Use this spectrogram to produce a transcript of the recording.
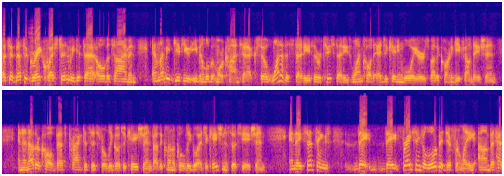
That's a that's a great question. We get that all the time, and and let me give you even a little bit more context. So one of the studies, there were two studies, one called Educating Lawyers by the Carnegie Foundation, and another called Best Practices for Legal Education by the Clinical Legal Education Association, and they said things they they phrased things a little bit differently, um, but had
